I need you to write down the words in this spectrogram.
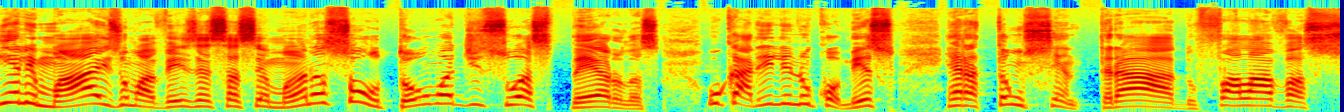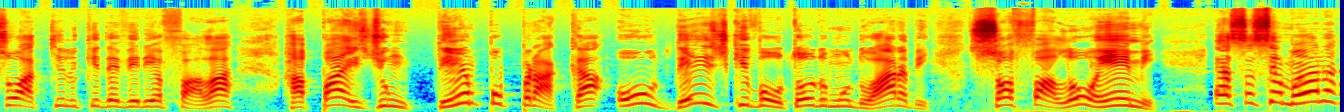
e ele mais uma vez essa semana soltou uma de suas pérolas. O Carilli no começo era tão centrado, falava só aquilo que deveria falar. Rapaz, de um tempo pra cá, ou desde que voltou do mundo árabe, só falou M. Essa semana,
